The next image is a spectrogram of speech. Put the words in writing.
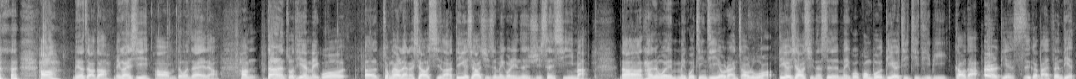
好，没有找到，没关系。好，我们等会再来聊。好，当然，昨天美国呃总共有两个消息啦。第一个消息是美国联准局升息一码，那他认为美国经济有软着陆哦。第二消息呢是美国公布的第二季 GDP 高达二点四个百分点，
